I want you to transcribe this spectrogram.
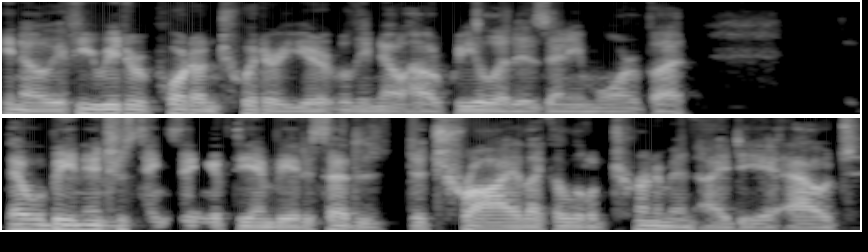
You know, if you read a report on Twitter, you don't really know how real it is anymore. But that would be an mm-hmm. interesting thing if the NBA decided to try like a little tournament idea out.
